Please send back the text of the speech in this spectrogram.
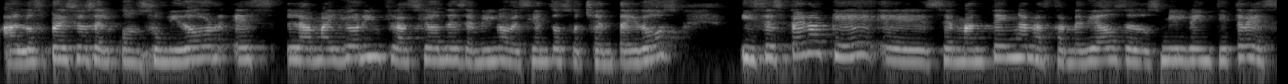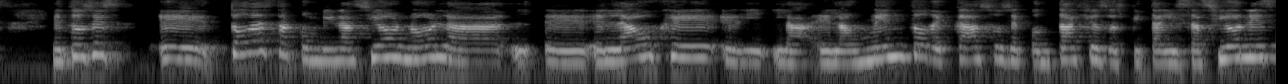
a los precios del consumidor. Es la mayor inflación desde 1982 y se espera que eh, se mantengan hasta mediados de 2023. Entonces, eh, toda esta combinación, ¿no? La, el auge, el, el, aumento de casos de contagios, de hospitalizaciones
